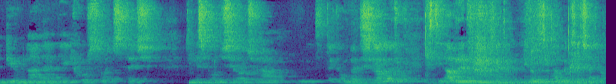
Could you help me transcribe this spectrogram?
እንዲሁም ለአንዳንድ የ decor ስራዎች touch የ sponge ስራዎች ምናምን ትጠቀሙበት ትችላላችሁ። እስቲ አብረን መክፈት ይኸው እዚህ ጋር መክፈቻ አለው።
